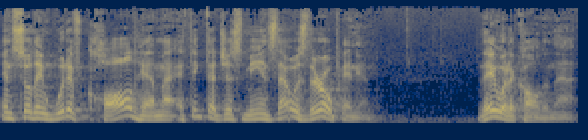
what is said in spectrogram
And so they would have called him. I think that just means that was their opinion. They would have called him that.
